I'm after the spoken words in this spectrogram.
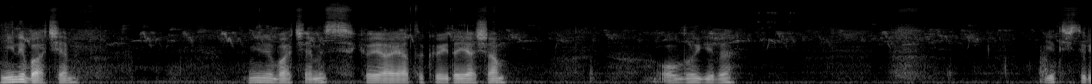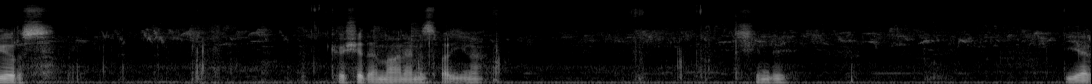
Mini bahçem. Mini bahçemiz, köy hayatı, köyde yaşam olduğu gibi yetiştiriyoruz. Köşede nanemiz var yine. Şimdi diğer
